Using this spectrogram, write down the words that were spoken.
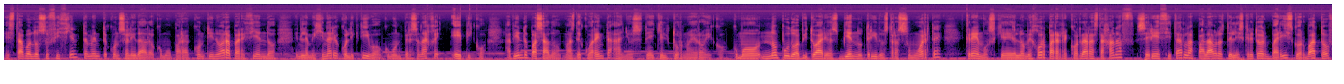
estaba lo suficientemente consolidado como para continuar apareciendo en el imaginario colectivo como un personaje épico, habiendo pasado más de 40 años de aquel turno heroico. Como no pudo habituarios bien nutridos tras su muerte, creemos que lo mejor para recordar a Stakhanov sería citar las palabras del escritor Boris Gorbatov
